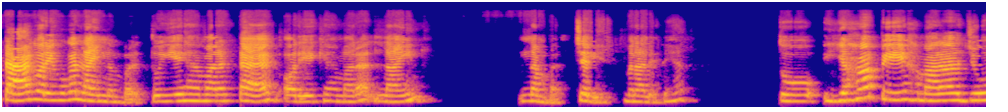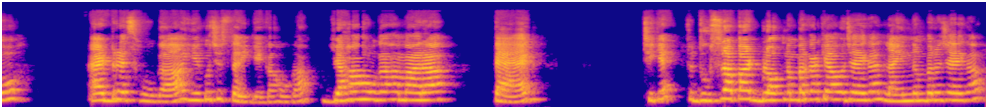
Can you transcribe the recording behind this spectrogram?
टैग और एक होगा लाइन नंबर। तो ये है हमारा टैग और एक है हमारा लाइन नंबर। चलिए, बना लेते हैं। तो यहाँ पे हमारा जो एड्रेस होगा, ये कुछ इस तरीके का होगा। यहाँ होगा हमारा टैग, ठीक है? फिर दूसरा पार्ट ब्लॉक नंबर का क्या हो जाएगा? लाइन नंबर हो जाएगा।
